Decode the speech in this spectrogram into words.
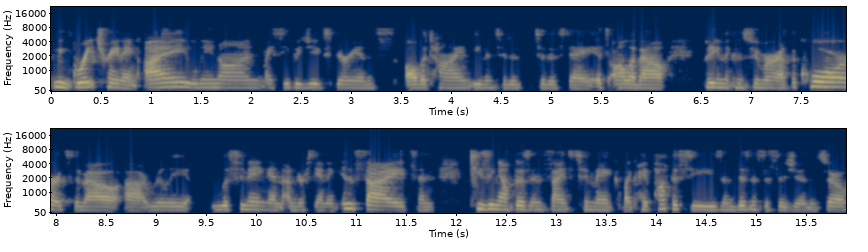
I mean, great training. I lean on my CPG experience all the time, even to, to this day. It's all about putting the consumer at the core. It's about uh, really listening and understanding insights and teasing out those insights to make like hypotheses and business decisions. So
